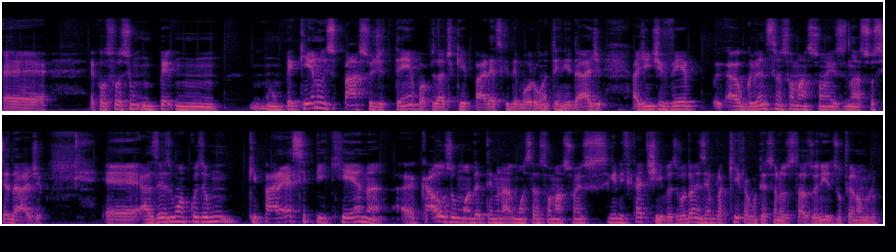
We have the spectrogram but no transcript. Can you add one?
É, é como se fosse um, um- num pequeno espaço de tempo, apesar de que parece que demorou uma eternidade, a gente vê ah, grandes transformações na sociedade. É, às vezes uma coisa que parece pequena é, causa uma determinada, umas transformações significativas. Vou dar um exemplo aqui que aconteceu nos Estados Unidos, um fenômeno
